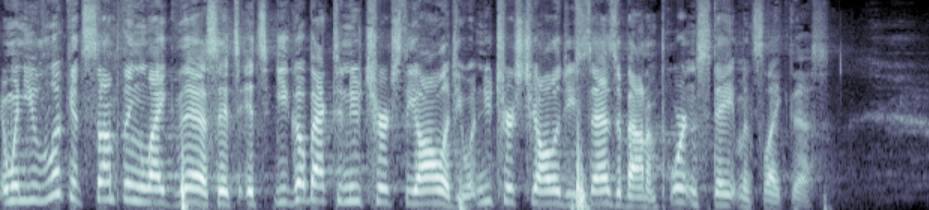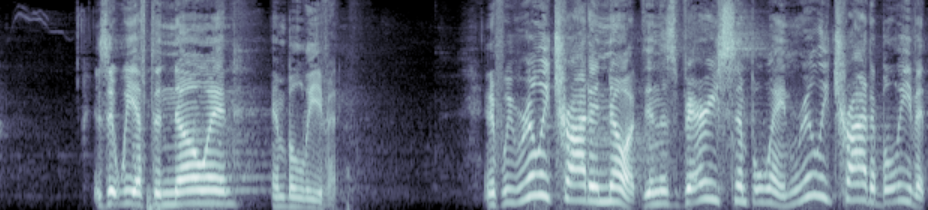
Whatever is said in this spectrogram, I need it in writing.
And when you look at something like this, it's, it's, you go back to New Church theology. What New Church theology says about important statements like this is that we have to know it and believe it. And if we really try to know it in this very simple way and really try to believe it,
